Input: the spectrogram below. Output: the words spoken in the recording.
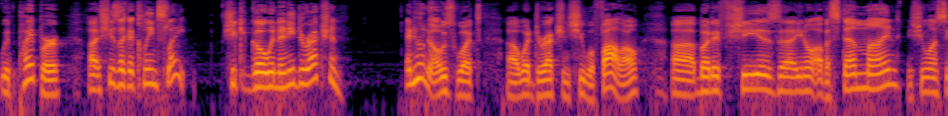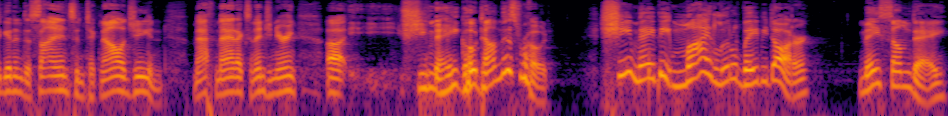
with Piper, uh, she's like a clean slate. She could go in any direction, and who knows what uh, what direction she will follow. Uh, but if she is, uh, you know, of a STEM mind, if she wants to get into science and technology and mathematics and engineering, uh, she may go down this road. She may be my little baby daughter may someday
